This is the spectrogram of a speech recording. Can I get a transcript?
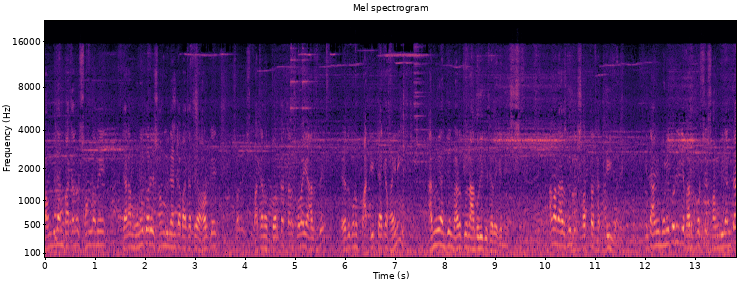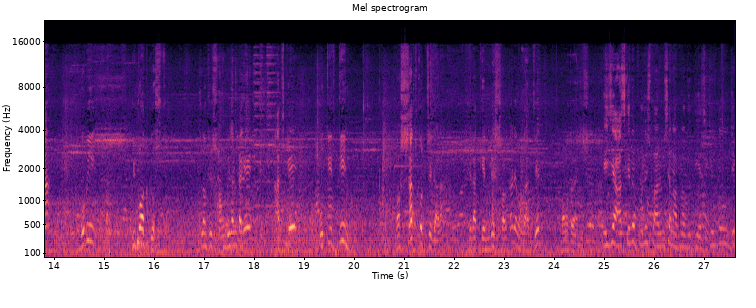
সংবিধান বাঁচানোর সংগ্রামে যারা মনে করে সংবিধানটা বাঁচাতে হরকে বাঁচানোর দরকার, তারা সবাই আসবে। এটা তো কোনো পার্টির টাকা হয়নি। আমিও একজন ভারতীয় নাগরিক হিসাবে এখানে এসেছি। আমার রাজনৈতিক সত্তা থাকতেই পারে। কিন্তু আমি মনে করি যে ভারতবর্ষের সংবিধানটা খুবই বিপদগ্রস্ত। সুতরাং সেই সংবিধানটাকে আজকে প্রতিদিন নস্বাত করছে যারা সেটা কেন্দ্রের সরকার এবং রাজ্যের মমতা ব্যানার্জি সরকার। এই যে আজকে তো পুলিশ পারমিশন আপনাদের দিয়েছে কিন্তু যে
